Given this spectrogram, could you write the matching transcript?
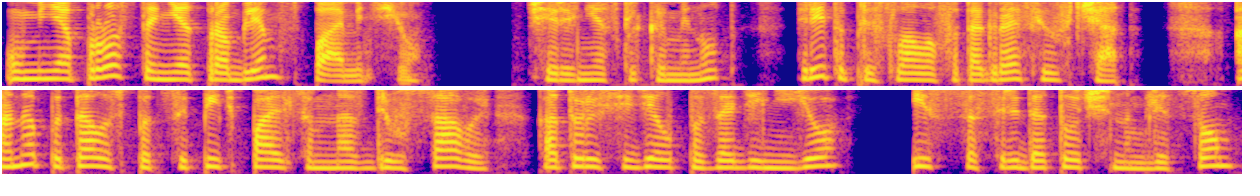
У меня просто нет проблем с памятью. Через несколько минут Рита прислала фотографию в чат. Она пыталась подцепить пальцем ноздрю Савы, который сидел позади нее и с сосредоточенным лицом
